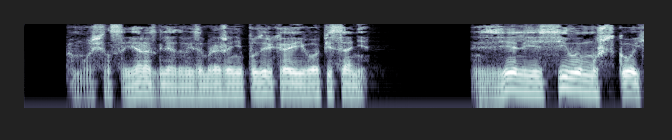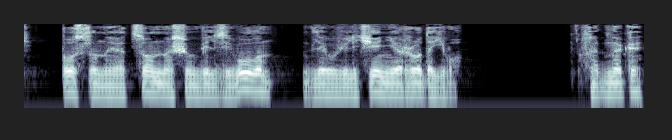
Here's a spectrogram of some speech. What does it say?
— поморщился я, разглядывая изображение пузырька и его описание. «Зелье силы мужской, посланное отцом нашим Вельзевулом для увеличения рода его». Однако,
